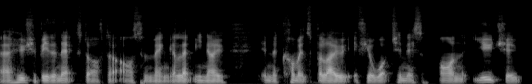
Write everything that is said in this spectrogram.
Uh, who should be the next after Arsene Wenger? Let me know in the comments below if you're watching this on YouTube.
